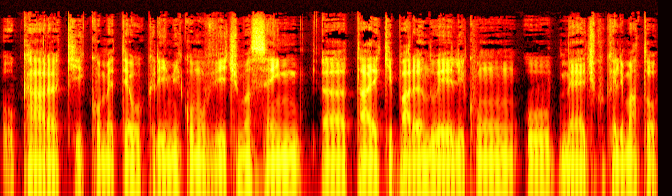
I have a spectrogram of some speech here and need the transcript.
o cara que cometeu o crime como vítima sem estar uh, tá equiparando ele com o médico que ele matou.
